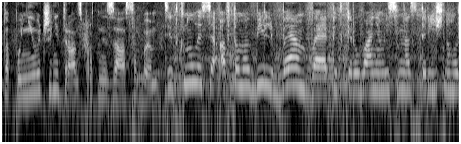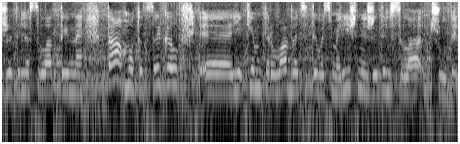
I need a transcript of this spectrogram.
та понівечені транспортні засоби. Зіткнулися автомобіль БМВ під керуванням 18-річного жителя села Тине та мотоцикл, е, яким керував 28-річний житель села Чудель.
